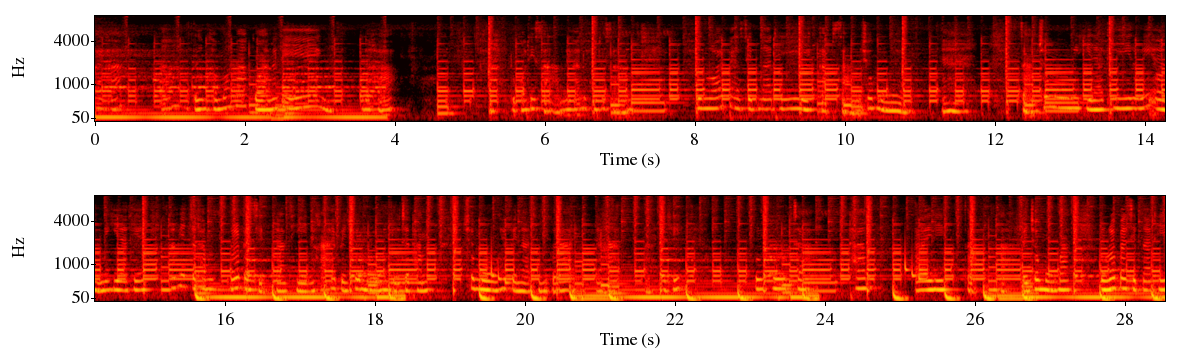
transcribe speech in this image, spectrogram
ไรคะเติมคำว่ามากกว่านั่นเองนะคะอะดูข้อที่3นะคะดูข้อที่3 180 นาทีกับ 3 ชั่วโมง สามชั่วโมงมีกี่นาทีตรงนี้เออมีกี่นาทีนักเรียนจะทำร้อยแปดสิบนาทีนะคะ ให้เป็นชั่วโมงหรือจะทำชั่วโมงให้เป็นนาทีก็ได้นะคะอะทีนี้คุณครูจะทำอะไรดีจะอะเป็นชั่วโมงบ้างหนึ่งร้อยแปดสิบนาที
